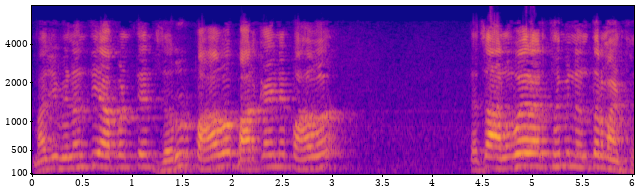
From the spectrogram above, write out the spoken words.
माझी विनंती आपण ते जरूर पाहावं बारकाईने पाहावं. त्याचा अन्वय अर्थ मी नंतर मांडतो.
